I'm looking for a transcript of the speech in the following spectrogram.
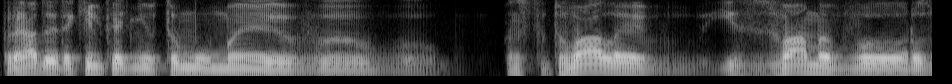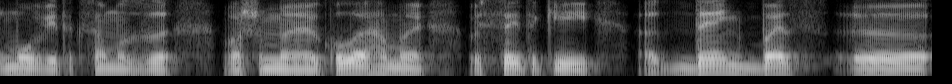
Пригадуєте, кілька днів тому ми в, в констатували і з вами в розмові, так само з вашими колегами. Ось цей такий е, день без е,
